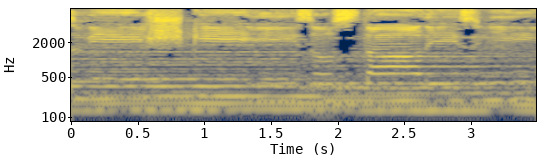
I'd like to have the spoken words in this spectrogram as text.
Čierne zvyšky zostali z nich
